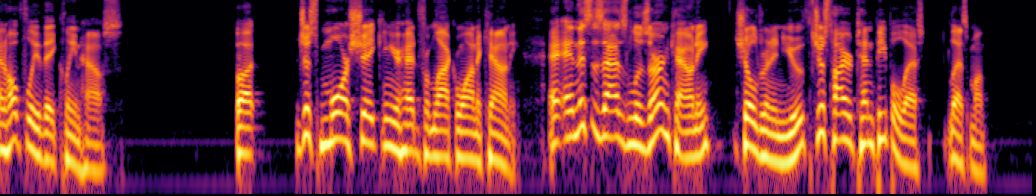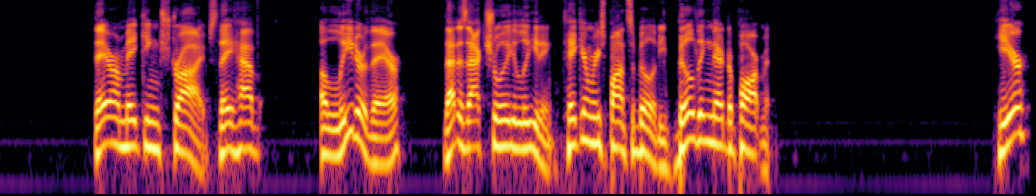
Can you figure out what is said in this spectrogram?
And hopefully they clean house. But just more shaking your head from Lackawanna County. And, and this is as Luzerne County, children and youth, just hired 10 people last, last month. They are making strides. They have a leader there that is actually leading, taking responsibility, building their department. Here,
